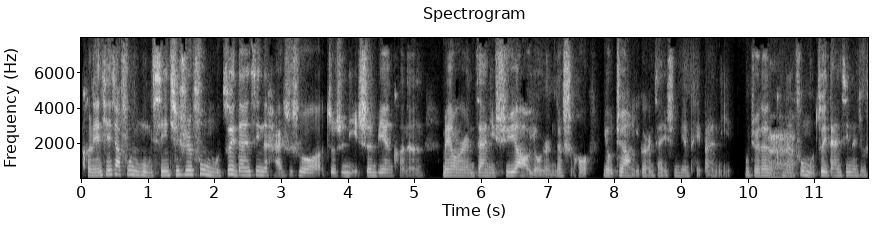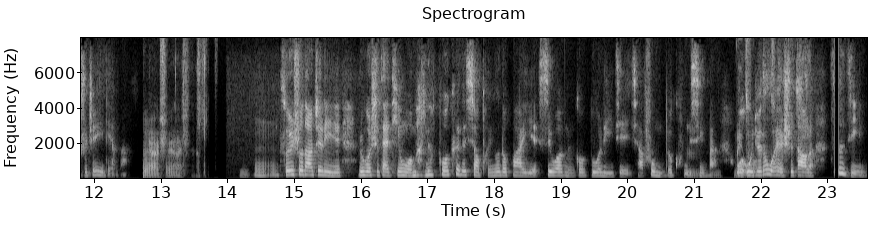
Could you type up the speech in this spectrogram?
可怜天下父母心，其实父母最担心的还是说，就是你身边可能没有人在你需要有人的时候，有这样一个人在你身边陪伴你。我觉得可能父母最担心的就是这一点吧。对啊，是啊，是。嗯，所以说到这里，如果是在听我们的播客的小朋友的话，也希望能够多理解一下父母的苦心吧。我我觉得我也是到了自己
